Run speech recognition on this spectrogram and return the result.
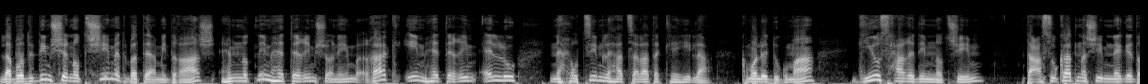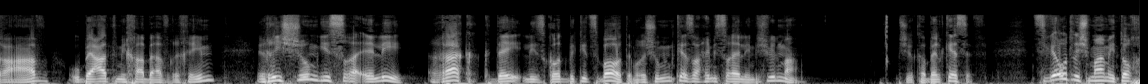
לבודדים שנוטשים את בתי המדרש, הם נותנים היתרים שונים, רק אם היתרים אלו נחוצים להצלת הקהילה. כמו לדוגמה, גיוס חרדים נוטשים, תעסוקת נשים נגד רעב ובעד תמיכה באברכים, רישום ישראלי רק כדי לזכות בקצבאות. הם רשומים כאזרחים ישראלים, בשביל מה? בשביל לקבל כסף. צביעות לשמה מתוך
